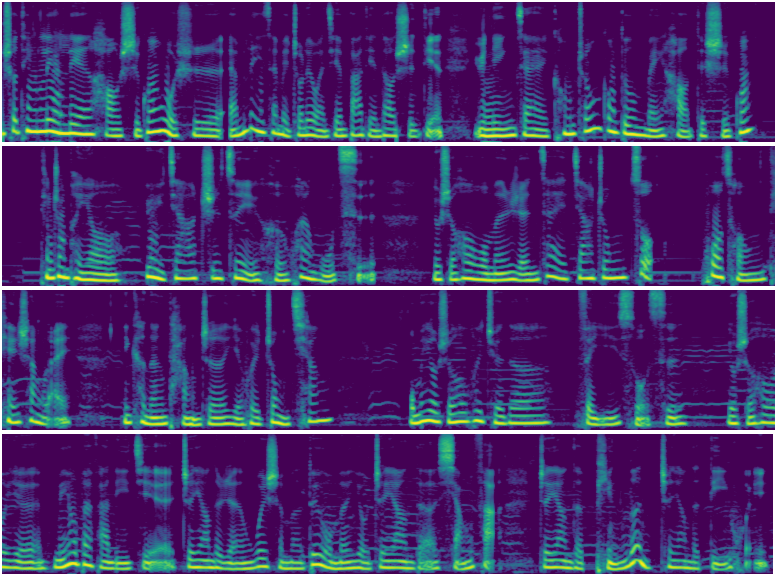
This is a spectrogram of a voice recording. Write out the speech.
收听《恋恋好时光》，我是 Emily，在每周六晚间八点到十点，与您在空中共度美好的时光。听众朋友，欲加之罪，何患无辞？有时候我们人在家中坐，祸从天上来，你可能躺着也会中枪。我们有时候会觉得匪夷所思。有时候也没有办法理解这样的人为什么对我们有这样的想法、这样的评论、这样的诋毁。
